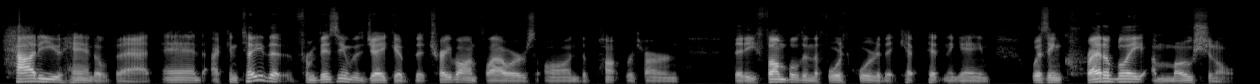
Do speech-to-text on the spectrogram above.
how do you handle that? And I can tell you that from visiting with Jacob, that Trevon Flowers on the punt return that he fumbled in the fourth quarter that kept Pitt in the game was incredibly emotional.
